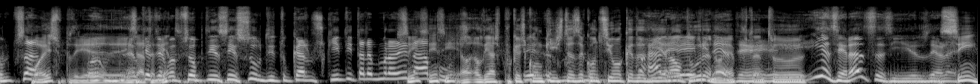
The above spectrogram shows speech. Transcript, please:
Como tu sabes. Pois, poderia. Quer dizer, exatamente. uma pessoa podia ser súbdito do Carlos V e estar a morar em Sim, sim, Nápoles. sim. Aliás, porque as conquistas Eh, aconteciam a cada Claro, dia na altura, não é? evidente, Portanto, E as heranças e os her- sim.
